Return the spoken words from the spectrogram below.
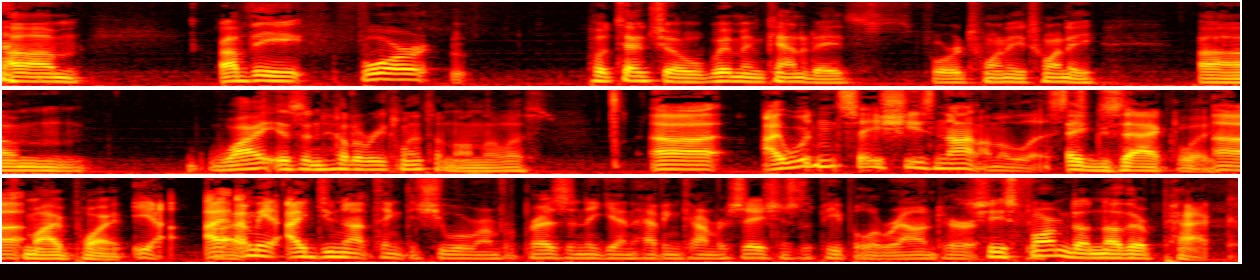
Um, of the four potential women candidates for 2020, um, why isn't Hillary Clinton on the list? Uh, I wouldn't say she's not on the list. Exactly. That's my point. Yeah, I, I mean, I do not think that she will run for president again. Having conversations with people around her, She's formed another PAC.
